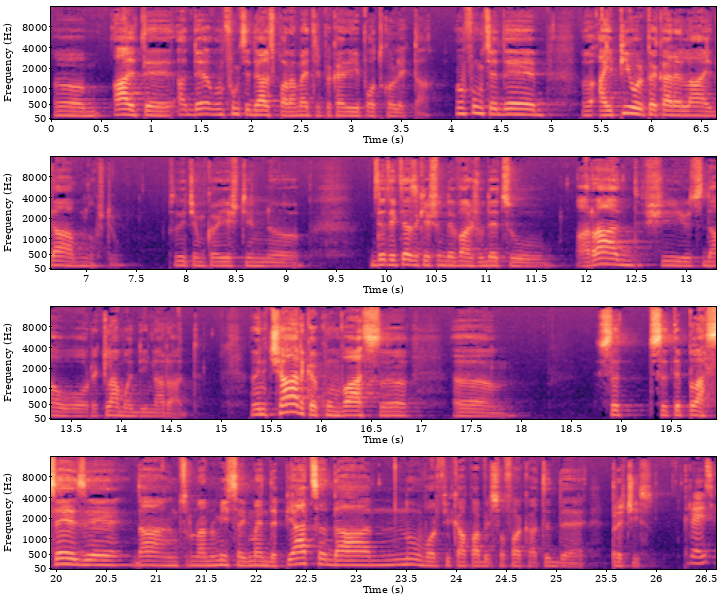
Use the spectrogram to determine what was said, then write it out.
uh, alte, de, în funcție de alți parametri pe care ei pot colecta. În funcție de uh, IP-ul pe care l-ai, da, nu știu, să zicem că ești în... Uh, detectează că ești undeva în județul Arad și îți dau o reclamă din Arad. Încearcă cumva să uh, să, să te plaseze da, într-un anumit segment de piață, dar nu vor fi capabili să o facă atât de precis. Crezi?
